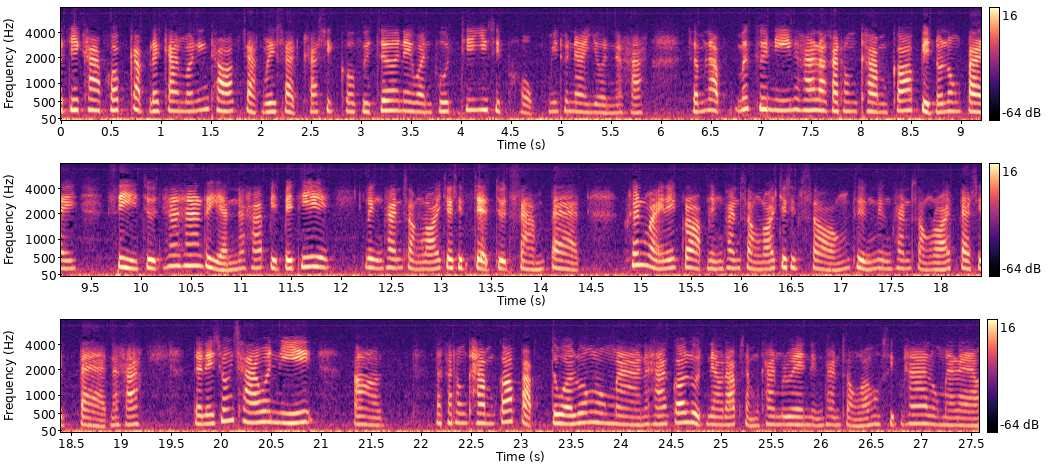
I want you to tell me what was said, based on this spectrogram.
วัสดีค่ะ พบกับรายการ Morning Talk จากบริษัท Classico Future ในวันพุธที่ 26 มิถุนายนนะคะสำหรับเมื่อคืนนี้นะคะ ราคาทองคำก็ปิดลดลงไป 4.55 เหรียญนนะคะ ปิดไปที่ 1,277.38 เคลื่อนไหวในกรอบ 1,272 ถึง 1,288 นะคะ แต่ในช่วงเช้าวันนี้ ราคาทองคำก็ปรับตัวร่วงลงมานะคะ ก็หลุดแนวรับสำคัญบริเวณ 1,265 ลงมาแล้ว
